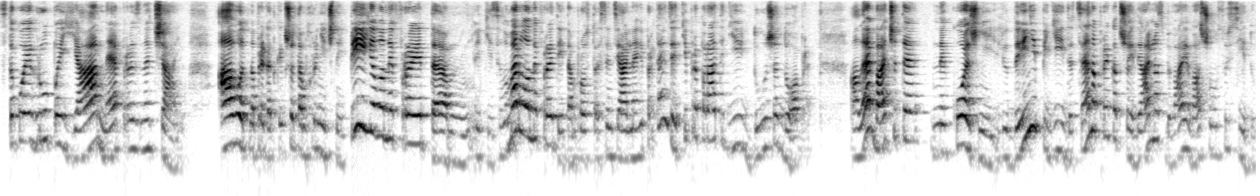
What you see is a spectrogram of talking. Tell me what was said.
з такої групи я не призначаю. А от, наприклад, якщо там хронічний пігелонефрит, ем, якийсь гломерулонефрит і там просто есенціальна гіпертензія, ті препарати діють дуже добре. Але бачите, не кожній людині підійде це, наприклад, що ідеально збиває вашому сусіду.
